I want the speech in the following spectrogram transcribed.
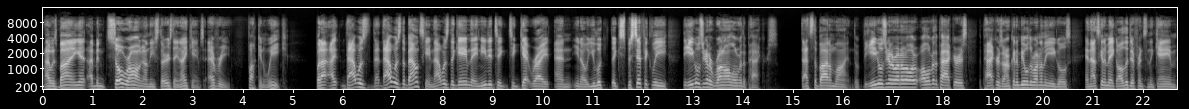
I was buying it. I've been so wrong on these Thursday night games every fucking week. But I, I that was that that was the bounce game. That was the game they needed to to get right. And you know, you look like specifically, the Eagles are going to run all over the Packers. That's the bottom line. The, the Eagles are going to run all, all over the Packers. The Packers aren't going to be able to run on the Eagles, and that's going to make all the difference in the game.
